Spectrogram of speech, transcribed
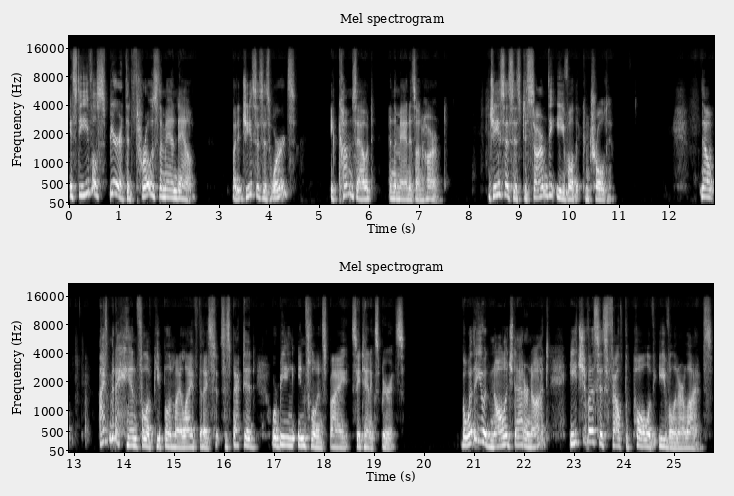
It's the evil spirit that throws the man down. But at Jesus' words, it comes out and the man is unharmed. Jesus has disarmed the evil that controlled him. Now, I've met a handful of people in my life that I suspected were being influenced by satanic spirits. But whether you acknowledge that or not, each of us has felt the pull of evil in our lives.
